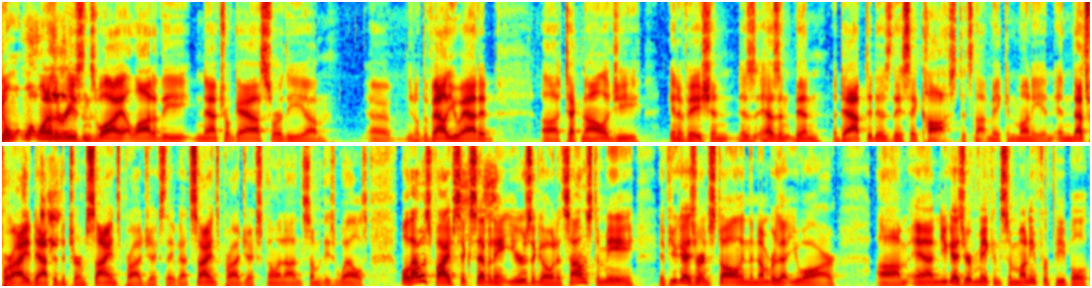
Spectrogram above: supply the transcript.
know, w- one of the reasons why a lot of the natural gas or the um, uh, you know the value added uh, technology innovation has hasn't been adapted as they say cost. It's not making money. And and that's where I adapted the term science projects. They've got science projects going on some of these wells. Well that was five six seven eight years ago. And it sounds to me if you guys are installing the number that you are um, and you guys are making some money for people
